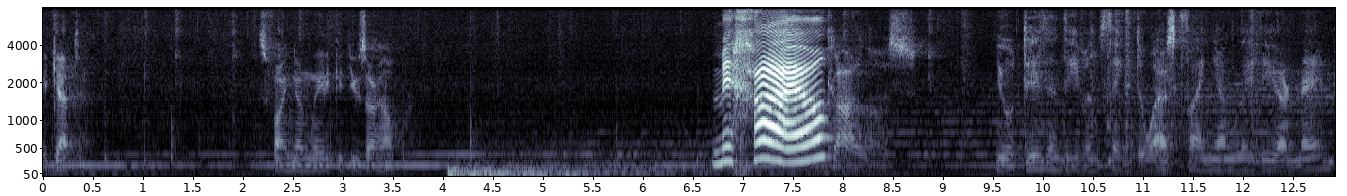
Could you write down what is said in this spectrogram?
Hey, Captain. This fine young lady could use our help. Mikhail. Carlos, you didn't even think to ask fine young lady her name?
